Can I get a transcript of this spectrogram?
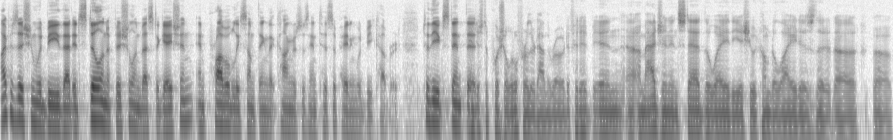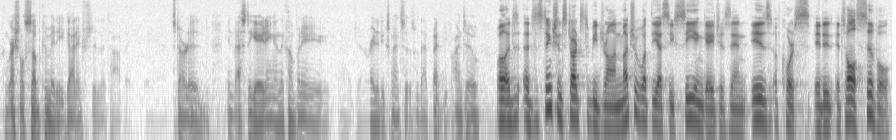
my position would be that it's still an official investigation and probably something that Congress was anticipating would be covered. To the extent And that, just to push a little further down the road, if it had been, uh, imagine instead the way the issue would come to light is that uh, a congressional subcommittee got interested in the topic and started investigating, and the company uh, generated expenses. Would that Right. be fine too? Well, a distinction starts to be drawn. Much of what the SEC engages in is, of course, it, is- it's all civil.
